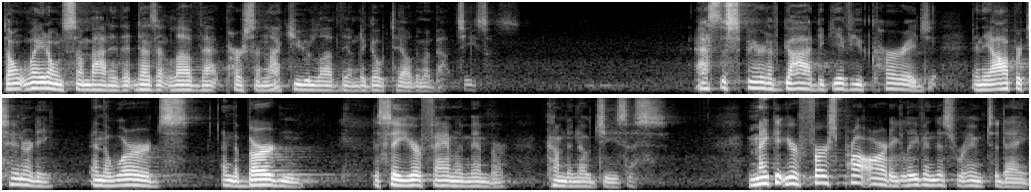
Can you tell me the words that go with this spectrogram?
Don't wait on somebody that doesn't love that person like you love them to go tell them about Jesus. Ask the Spirit of God to give you courage and the opportunity and the words and the burden to see your family member come to know Jesus. Make it your first priority leaving this room today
